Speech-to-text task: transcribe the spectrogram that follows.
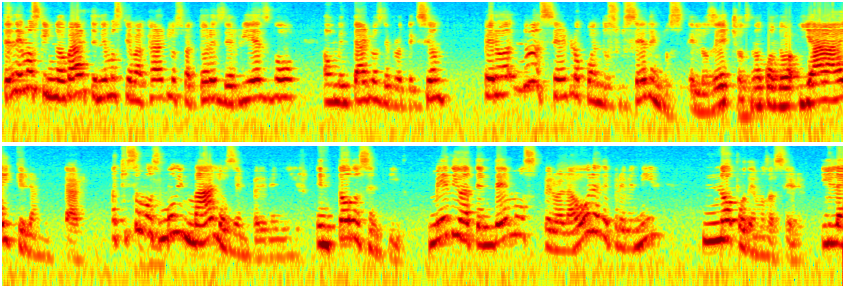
tenemos que innovar, tenemos que bajar los factores de riesgo, aumentar los de protección, pero no hacerlo cuando suceden los, los hechos, ¿no? Cuando ya hay que lamentar. Aquí somos muy malos en prevenir, en todo sentido. Medio atendemos, pero a la hora de prevenir no podemos hacer. Y la,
